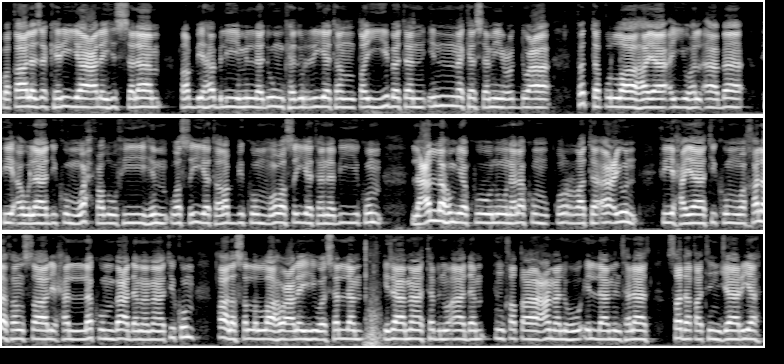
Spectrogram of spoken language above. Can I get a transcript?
وقال زكريا عليه السلام. رب هب لي من لدنك ذرية طيبة إنك سميع الدعاء. فاتقوا الله يا أيها الآباء. في أولادكم واحفظوا فيهم وصية ربكم ووصية نبيكم لعلهم يكونون لكم قرة أعين في حياتكم وخلفا صالحا لكم بعد مماتكم. قال صلى الله عليه وسلم إذا مات ابن آدم انقطع عمله إلا من ثلاث صدقة جارية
